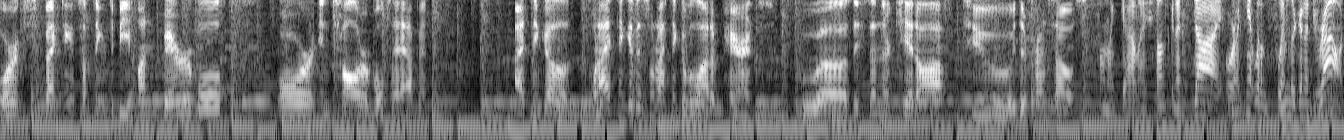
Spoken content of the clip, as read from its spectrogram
or expecting something to be unbearable or intolerable to happen. I think uh, when I think of this one, I think of a lot of parents who uh, they send their kid off to their friend's house. Oh my god, my son's gonna die, or I can't let him swim, they're gonna drown,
